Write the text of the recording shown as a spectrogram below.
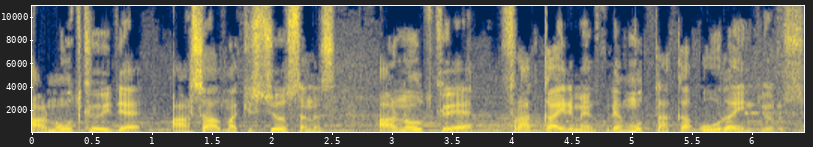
Arnavutköy'de arsa almak istiyorsanız Arnavutköy'e Fırat Gayrimenkul'e mutlaka uğrayın diyoruz.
